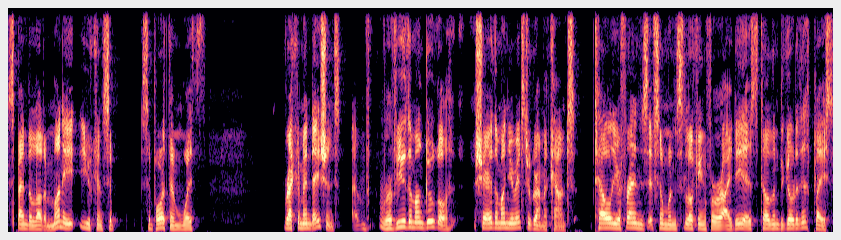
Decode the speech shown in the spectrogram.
spend a lot of money, you can su- support them with recommendations. Uh, review them on Google, share them on your Instagram account. Tell your friends if someone's looking for ideas, tell them to go to this place.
